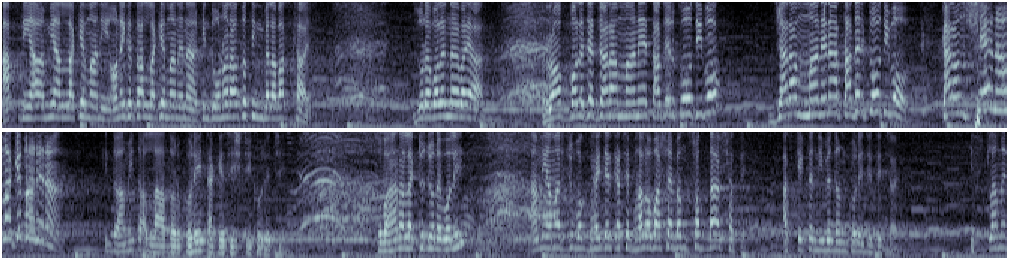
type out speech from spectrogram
আপনি আমি আল্লাহকে মানি অনেকে তো আল্লাহকে মানে না কিন্তু ওনারাও তো তিন বেলা ভাত খায়। জোরে বলেন না ভাইয়া। রব বলে যে যারা মানে তাদেরকেও দিব। যারা মানে না তাদেরকেও দিব। কারণ সে না আমাকে মানে না। কিন্তু আমি তো আল্লাহ আদর করেই তাকে সৃষ্টি করেছি। সুবাহান আল্লাহ একটু জোরে বলি। আমি আমার যুবক ভাইদের কাছে ভালোবাসা এবং শ্রদ্ধার সাথে আজকে একটা নিবেদন করে যেতে চাই। ইসলামের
